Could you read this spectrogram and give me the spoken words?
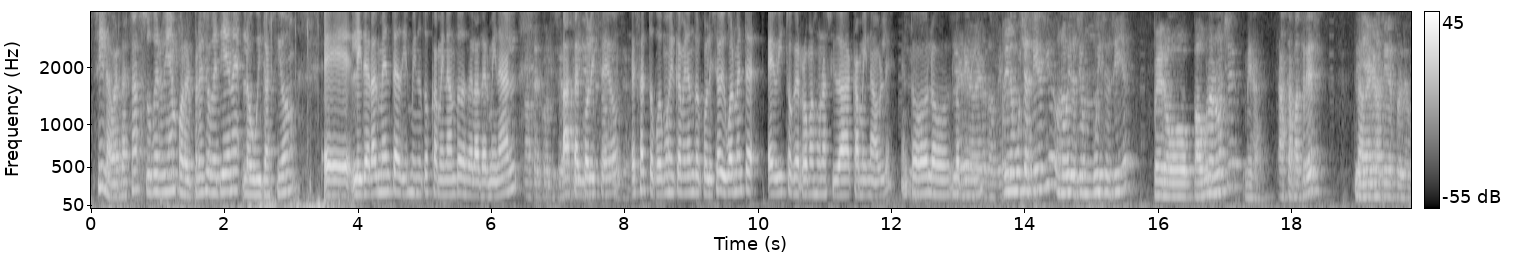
Sí, la verdad está súper bien por el precio que tiene, la ubicación, eh, literalmente a 10 minutos caminando desde la terminal hasta el Coliseo. Hasta el Coliseo. Exacto, podemos ir caminando al Coliseo. Igualmente he visto que Roma es una ciudad caminable en todo lo, lo que. Tiene mucha ciencia, una habitación muy sencilla, pero para una noche, mira, hasta para tres Diría que no tienes problema.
